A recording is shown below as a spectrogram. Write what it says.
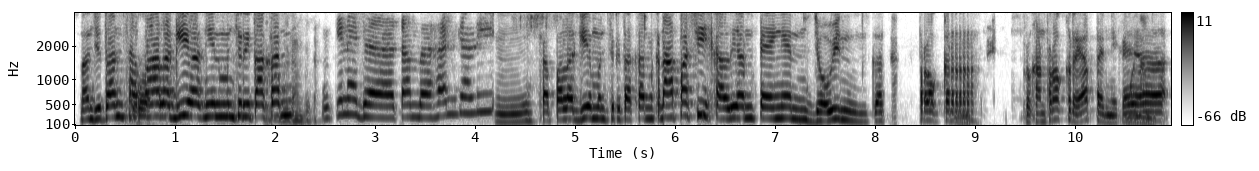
Lanjutan, siapa lagi yang ingin menceritakan? Mungkin ada tambahan kali. Hmm, siapa lagi yang menceritakan kenapa sih kalian pengen join ke proker? Bukan proker ya, apa ini? Kayak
